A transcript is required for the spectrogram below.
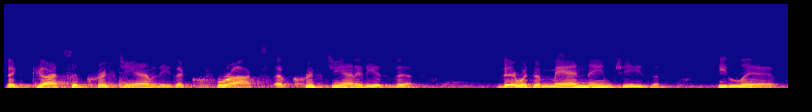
The guts of Christianity, the crux of Christianity is this. There was a man named Jesus. He lived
